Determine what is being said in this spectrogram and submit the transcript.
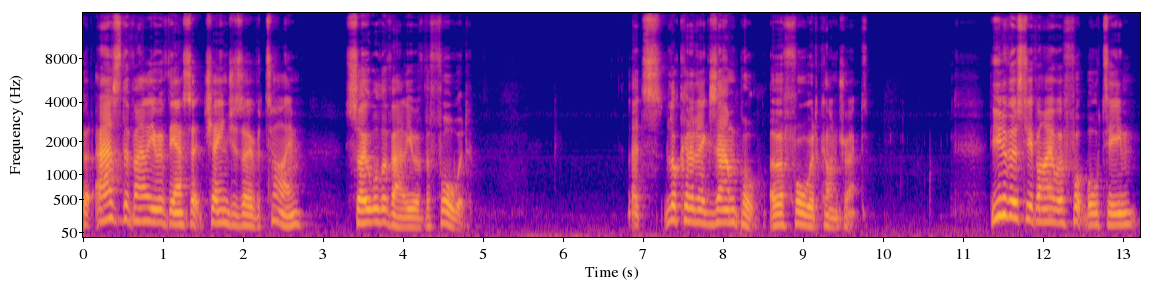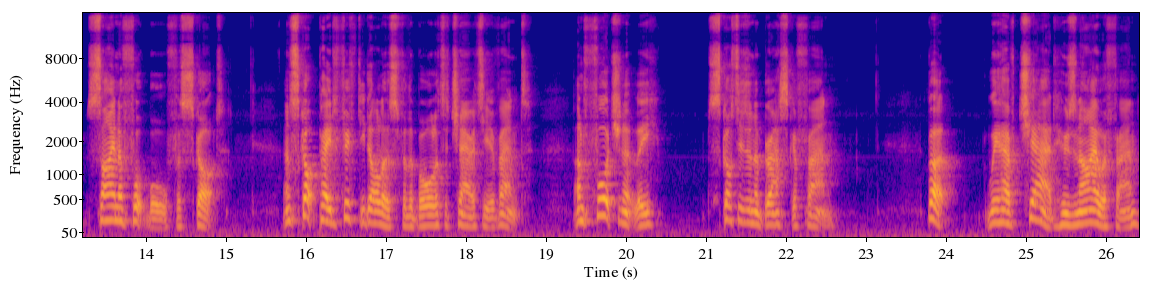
But as the value of the asset changes over time, so will the value of the forward. Let's look at an example of a forward contract. The University of Iowa football team sign a football for Scott, and Scott paid $50 for the ball at a charity event. Unfortunately, Scott is a Nebraska fan. But we have Chad, who's an Iowa fan,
